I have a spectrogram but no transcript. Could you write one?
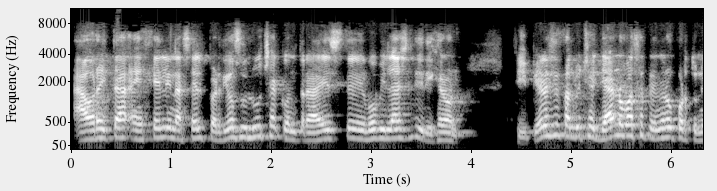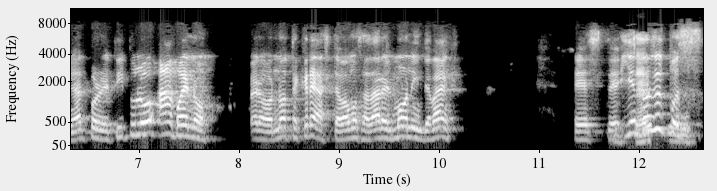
ahorita en Hell in perdió su lucha contra este Bobby Lashley y dijeron, si pierdes esta lucha ya no vas a tener oportunidad por el título, ah, bueno, pero no te creas, te vamos a dar el Money in the Bank. Este, y entonces, pues,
